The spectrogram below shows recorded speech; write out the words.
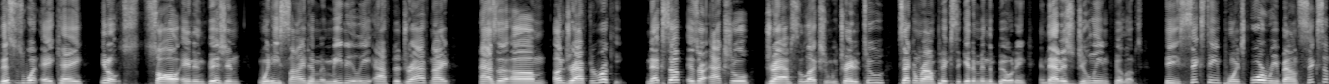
this is what AK, you know, saw and envisioned when he signed him immediately after draft night as a um, undrafted rookie. Next up is our actual draft selection. We traded two second round picks to get him in the building, and that is Julian Phillips. He's 16 points, four rebounds, six of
